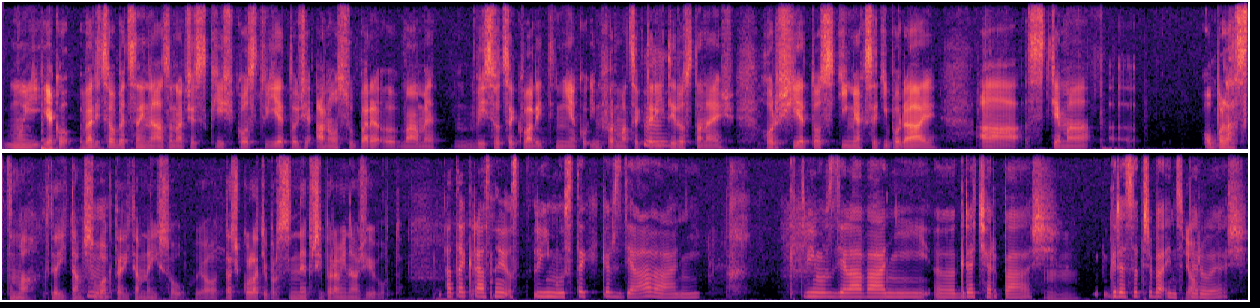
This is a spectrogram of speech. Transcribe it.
můj jako velice obecný názor na český školství je to, že ano, super, máme vysoce kvalitní jako informace, které hmm. ty dostaneš. Horší je to s tím, jak se ti podají a s těma oblastma, které tam jsou hmm. a které tam nejsou. Jo? Ta škola tě prostě nepřipraví na život. A to je krásný můstek ke vzdělávání. K tvýmu vzdělávání, eh, kde čerpáš, mm-hmm. kde se třeba inspiruješ.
